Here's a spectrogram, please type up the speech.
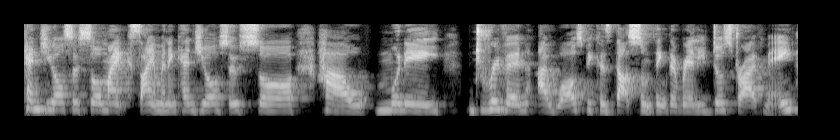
Kenji also saw my excitement and Kenji also saw how money driven I was because that's something that really does drive me.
